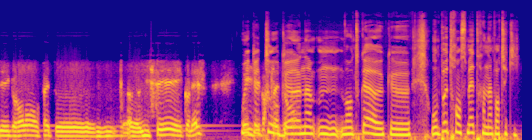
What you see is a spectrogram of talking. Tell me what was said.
des grands en fait lycées et collèges. Oui, Et que tout, que, mm, en tout cas, que on peut transmettre à n'importe qui.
